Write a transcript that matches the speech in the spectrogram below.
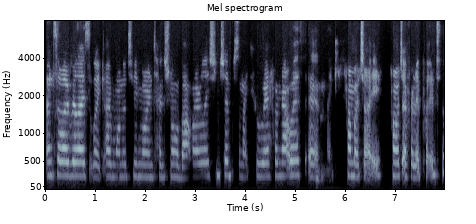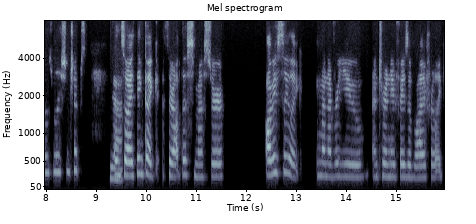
and so I realized like I wanted to be more intentional about my relationships and like who I hung out with and like how much I how much effort I put into those relationships. Yeah. And so I think like throughout this semester, obviously like whenever you enter a new phase of life or like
